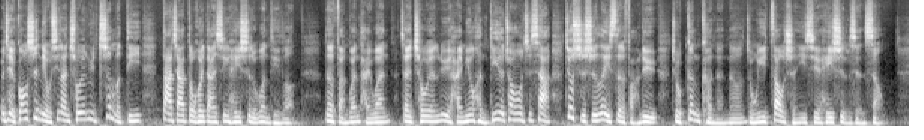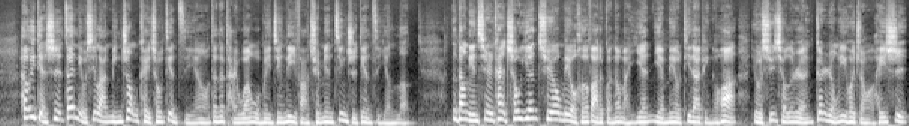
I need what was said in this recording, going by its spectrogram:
而且光是纽西兰抽烟率这么低，大家都会担心黑市的问题了。那反观台湾，在抽烟率还没有很低的状况之下，就实施类似的法律，就更可能呢容易造成一些黑市的现象。还有一点是在纽西兰，民众可以抽电子烟哦，但在台湾，我们已经立法全面禁止电子烟了。那当年轻人开始抽烟，却又没有合法的管道买烟，也没有替代品的话，有需求的人更容易会转往黑市，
